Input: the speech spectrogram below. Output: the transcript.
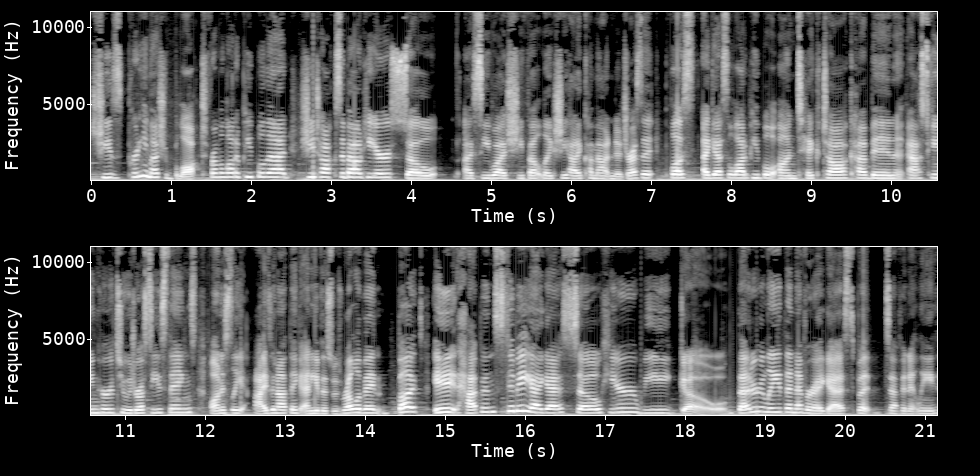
she's pretty much blocked from a lot of people that she talks about here, so I see why she felt like she had to come out and address it. Plus, I guess a lot of people on TikTok have been asking her to address these things. Honestly, I did not think any of this was relevant, but it happens to be, I guess. So here we go. Better late than never, I guess, but definitely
